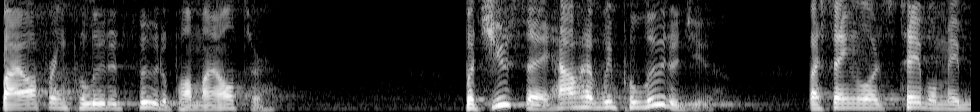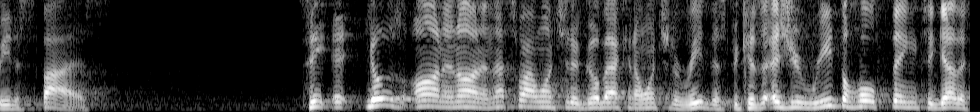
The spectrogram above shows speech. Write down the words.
By offering polluted food upon my altar. But you say, How have we polluted you? By saying the Lord's table may be despised. See, it goes on and on, and that's why I want you to go back and I want you to read this, because as you read the whole thing together,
